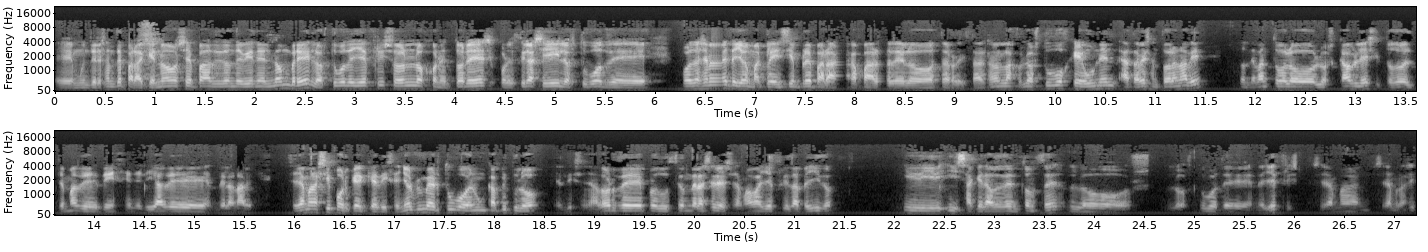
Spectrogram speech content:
eh, muy interesante. Para que no sepa de dónde viene el nombre, los tubos de Jeffrey son los conectores, por decirlo así, los tubos de. Por donde se mete John McClane siempre para escapar de los terroristas. Son los, tubos que unen, atraviesan toda la nave, donde van todos los, cables y todo el tema de, ingeniería de, la nave. Se llaman así porque el que diseñó el primer tubo en un capítulo, el diseñador de producción de la serie, se llamaba Jeffrey de apellido, y, se ha quedado desde entonces los, los tubos de, de Jeffrey. Se llaman, se llaman así.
